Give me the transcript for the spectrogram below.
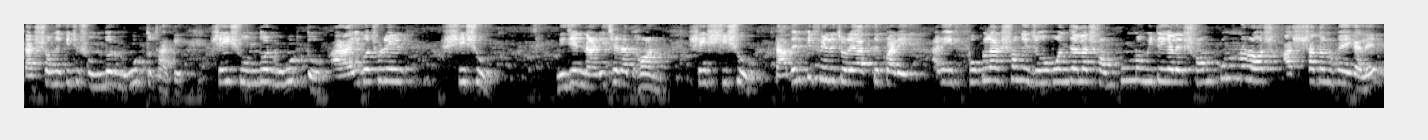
তার সঙ্গে কিছু সুন্দর মুহূর্ত থাকে। সেই সুন্দর মুহূর্ত, আড়াই বছরের শিশু নিজের নারী ছেঁড়া ধন, সেই শিশু তাদেরকে ফেলে চলে আসতে পারে। আর এই ফোকলার সঙ্গে যৌবন জ্বালা সম্পূর্ণ মিটে গেলে, সম্পূর্ণ রস আস্বাদন হয়ে গেলে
